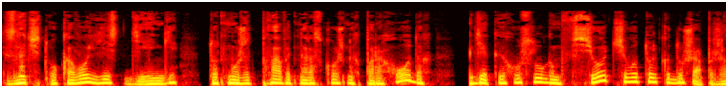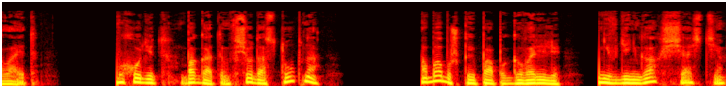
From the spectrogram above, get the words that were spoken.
«Значит, у кого есть деньги, тот может плавать на роскошных пароходах, где к их услугам все, чего только душа пожелает. Выходит, богатым все доступно, а бабушка и папа говорили «не в деньгах счастье».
